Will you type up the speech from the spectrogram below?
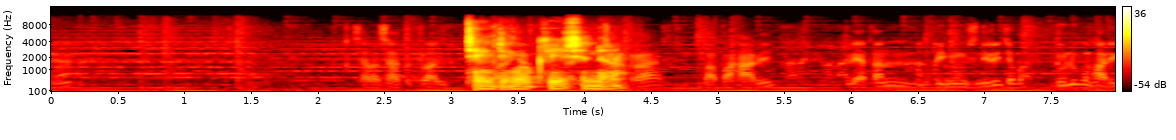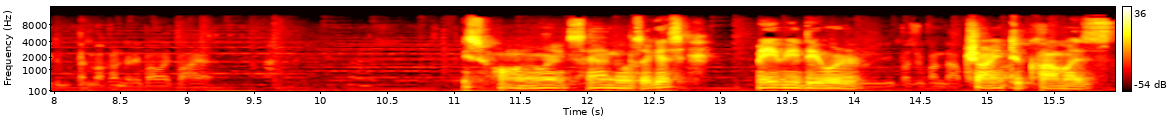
Ya. Salah satu Changing location now. Cakra, Bapak Hari kelihatan bingung sendiri coba dulu Kum Hari tembakan dari bawah bahaya women wearing sandals. I guess maybe they were dapur trying to come as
